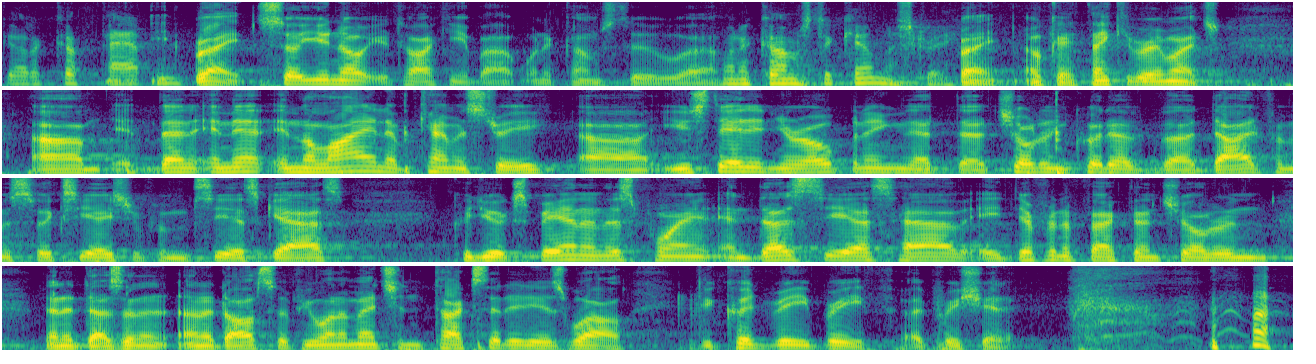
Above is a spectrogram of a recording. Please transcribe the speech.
got a cup patent Right. So you know what you're talking about when it comes to. Uh, when it comes to chemistry. right. Okay. Thank you very much. Um, it- Then, in that, in the line of chemistry, uh, you stated in your opening that uh, children could have uh, died from asphyxiation from CS gas. Could you expand on this point, and does CS have a different effect on children than it does on on adults? If you want to mention toxicity as well, if you could be brief, I appreciate it.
